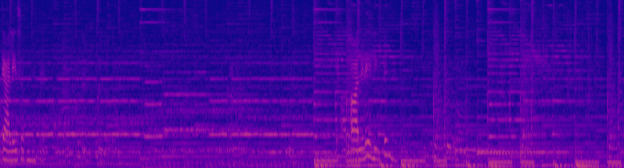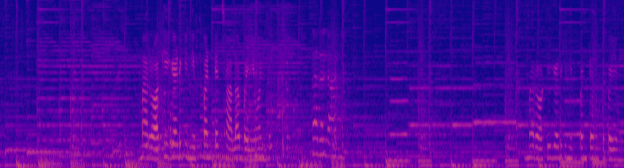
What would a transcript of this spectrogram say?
అచ్చం గాలి వేసేస్తుంది ఇప్పుడు. ఆల్రెడీ వెళ్ళిపోయింది మా రాకీ గడికి నిప్పు అంటే చాలా భయం అండి. మా రాకీ గడికి నిప్పు అంటే ఎంత భయము.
